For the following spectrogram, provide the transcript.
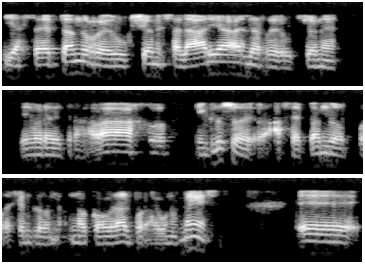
y aceptando reducciones salariales, reducciones de horas de trabajo, incluso aceptando, por ejemplo, no, cobrar por algunos meses. Eh,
